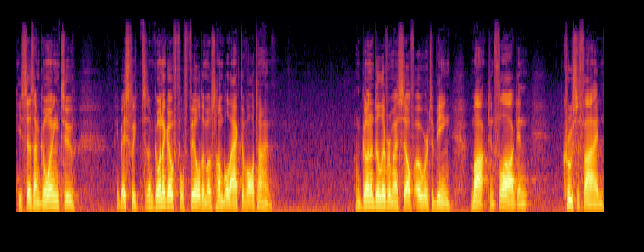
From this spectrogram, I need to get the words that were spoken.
He says, I'm going to he basically says, I'm going to go fulfill the most humble act of all time. I'm going to deliver myself over to being mocked and flogged and crucified.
